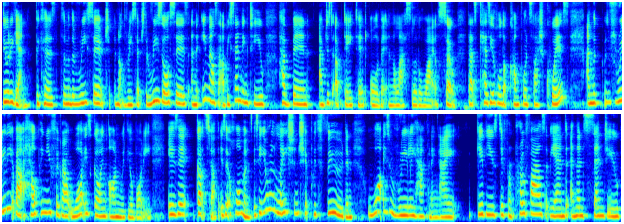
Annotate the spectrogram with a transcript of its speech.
do it again because some of the research, not the research, the resources and the emails that I'll be sending to you have been, I've just updated all of it in the last little while. So that's keziahall.com forward slash quiz. And the, it's really about helping you figure out what is going on with your body. Is it gut stuff? Is it hormones? Is it your relationship with food? And what is really happening? I give you different profiles at the end and then send you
